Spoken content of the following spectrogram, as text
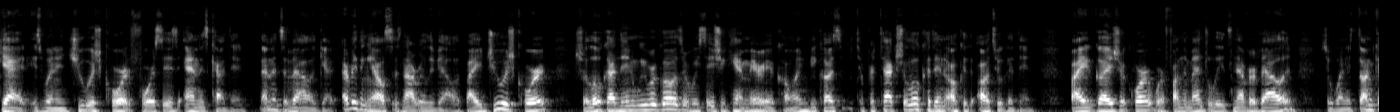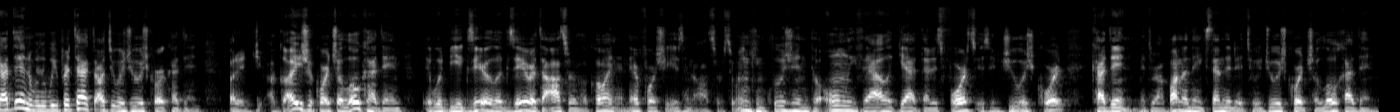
get is when a Jewish court forces and it's kadin. Then it's a valid get. Everything else is not really valid. By a Jewish court, shalok kadin, we were goes, or we say she can't marry a Kohen because to protect shalok kadin, atu kadin. By a Gaisha court, where fundamentally it's never valid, so when it's done kadin, we protect atu a Jewish court kadin. But a, a Gaisha court, shalok kadin, it would be exer l'exer to asr Kohen, and therefore she is an asr. So in conclusion, the only valid get that is forced is a Jewish court kadin. Midrabanan, they extended it to a Jewish court shalok kadin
